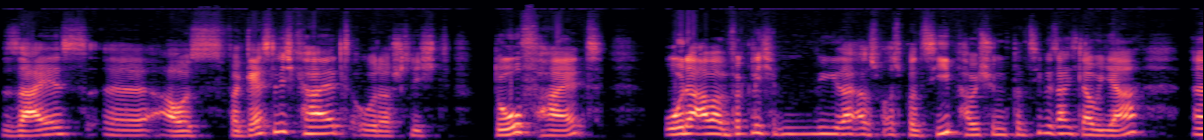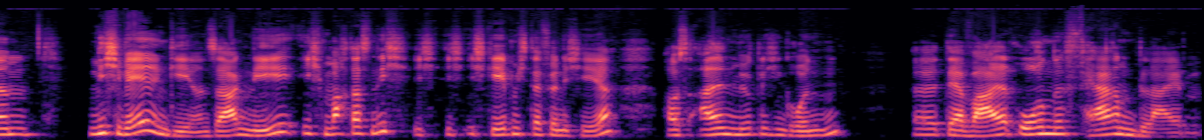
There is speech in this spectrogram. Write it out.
sei es äh, aus Vergesslichkeit oder schlicht Doofheit, oder aber wirklich, wie gesagt, aus, aus Prinzip, habe ich schon im Prinzip gesagt, ich glaube ja, ähm, nicht wählen gehen und sagen, nee, ich mache das nicht, ich, ich, ich gebe mich dafür nicht her, aus allen möglichen Gründen äh, der Wahlurne fernbleiben.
